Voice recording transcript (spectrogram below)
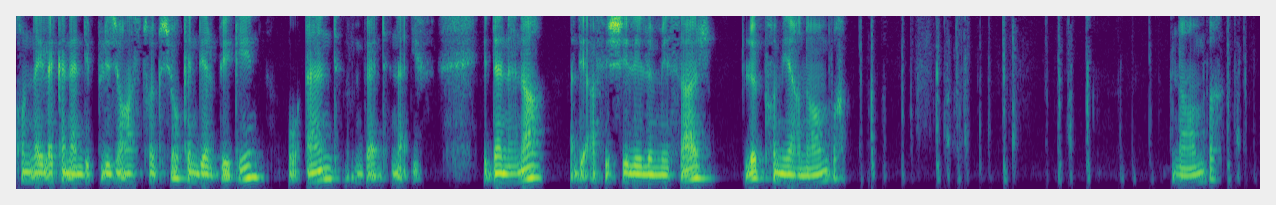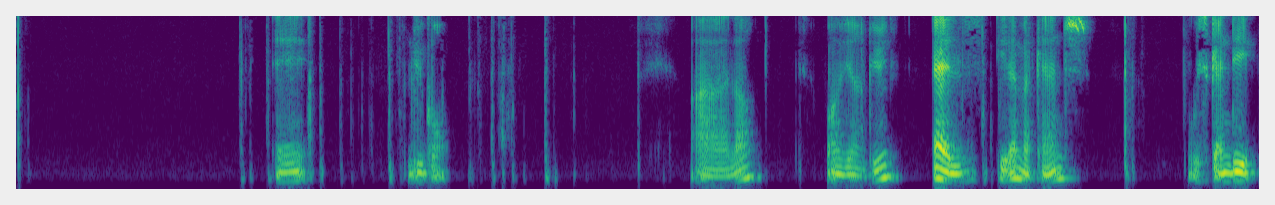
قلنا إلا كان عندي بليزيور انستركسيون كندير begin و end من بعد هنا if إذا هنا غادي أفيشي لي لو ميساج لو بروميير نومبر نومبر est plus grand. Voilà. Point virgule. else. إلا ما كانش. بويسك عندي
